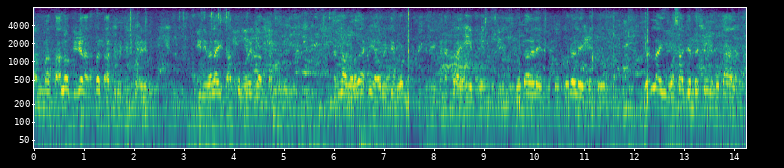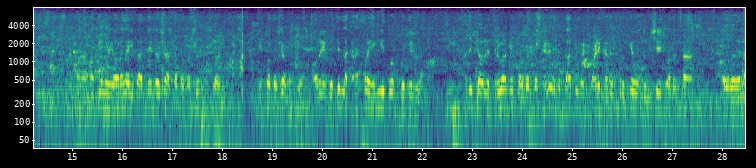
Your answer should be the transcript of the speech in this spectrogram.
ನಮ್ಮ ತಾಲೂಕಿಗೆ ನನ್ನ ಹತ್ರ ಡಾಕ್ಯುಮೆಂಟ್ ಇಟ್ಕೊಂಡಿದ್ದೀನಿ. ಈಗ ನೀವೆಲ್ಲ ಈ ಸಾತ್ತು ನೋಡಿಲ್ಲ ಅಂತ. ಎಲ್ಲ ಹೊಡೆದಾಕಿ ಯಾವ ರೀತಿ ರೋಡ್ ಮಾಡ್ತಿದ್ದೀರಿ, ಕನಕಪುರ ಹೇಗಿತ್ತು, ದೊಡ್ಡಹಳ್ಳಿ ಹೇಗಿತ್ತು ಕೋಡಹಳ್ಳಿ ಹೇಗಿತ್ತು, ಇವೆಲ್ಲ ಈ ಹೊಸ ಜನ್ರೇಷನ್ಗೆ ಗೊತ್ತಾಗಲ್ಲ. ನಮ್ಮ ಮಕ್ಕಳುಗಳಿಗೆ ಅವರೆಲ್ಲ ಇಪ್ಪ ಹದಿನೆಂಟು ವರ್ಷ, ಹತ್ತೊಂಬತ್ತು ವರ್ಷದ ಮಕ್ಕಳು ಇಪ್ಪತ್ತು ವರ್ಷ ಮಕ್ಕಳು. ಅವ್ರಿಗೆ ಗೊತ್ತಿಲ್ಲ ಕನಕಪುರ ಹೆಂಗಿತ್ತು ಅಂತ ಗೊತ್ತಿರಲಿಲ್ಲ. ಅದಕ್ಕೆ ಅವ್ರಿಗೆ ತಿಳುವಳಿಕೆ ಕೊಡಬೇಕು ಅಂತೇಳಿ ಒಂದು ಡಾಕ್ಯುಮೆಂಟ್ ಮಾಡಿ ಕನಕಪುರಕ್ಕೆ ಒಂದು ವಿಶೇಷವಾದಂಥ ಅವರು ಎಲ್ಲ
